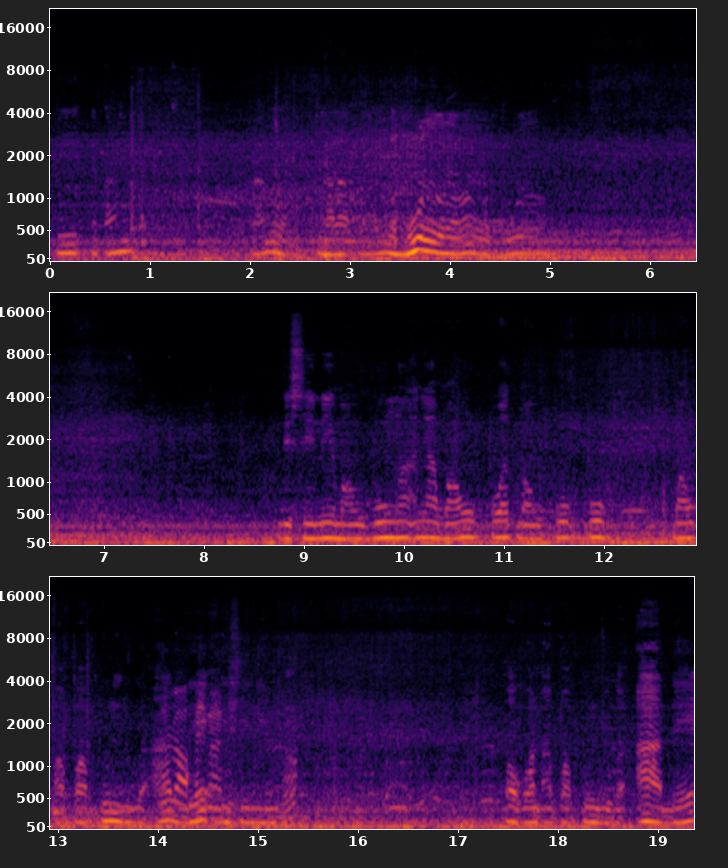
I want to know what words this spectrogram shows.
Tapi eta lalu nyala ngebul ngebul di sini mau bunganya mau pot mau pupuk mau apa pun juga ada di sini pohon apa pun juga ada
